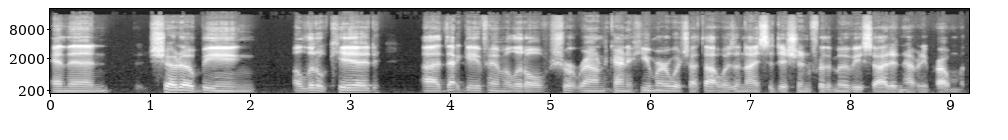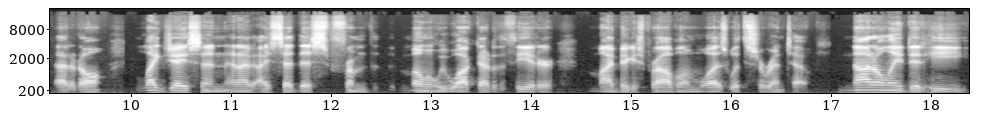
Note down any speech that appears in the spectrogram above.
And then Shoto being a little kid, uh, that gave him a little short round kind of humor, which I thought was a nice addition for the movie. So I didn't have any problem with that at all. Like Jason, and I, I said this from the moment we walked out of the theater, my biggest problem was with Sorrento. Not only did he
